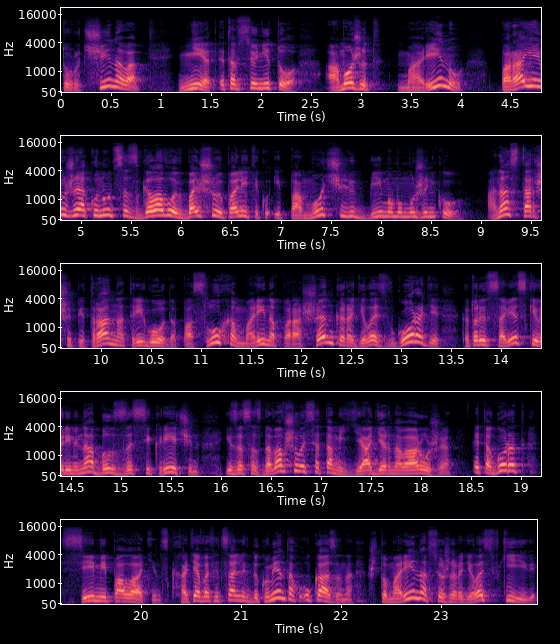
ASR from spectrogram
Турчинова? Нет, это все не то. А может, Марину? Пора ей уже окунуться с головой в большую политику и помочь любимому муженьку. Она старше Петра на три года. По слухам, Марина Порошенко родилась в городе, который в советские времена был засекречен из-за создававшегося там ядерного оружия. Это город Семипалатинск. Хотя в официальных документах указано, что Марина все же родилась в Киеве.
